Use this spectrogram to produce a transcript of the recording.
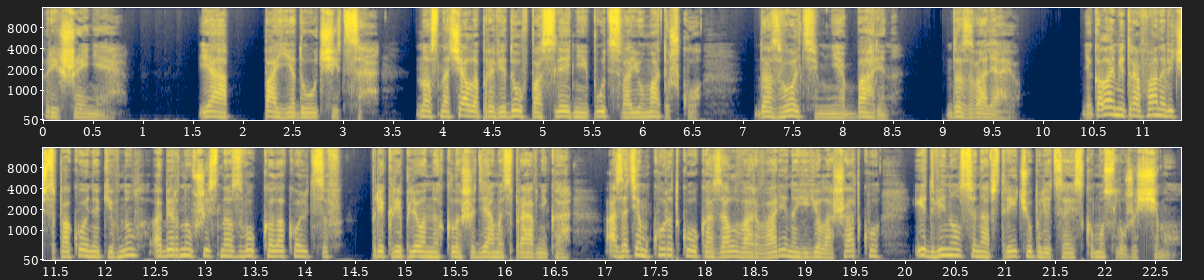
решение. «Я поеду учиться, но сначала проведу в последний путь свою матушку. Дозвольте мне, барин». «Дозволяю». Николай Митрофанович спокойно кивнул, обернувшись на звук колокольцев, прикрепленных к лошадям исправника — а затем коротко указал Варваре на ее лошадку и двинулся навстречу полицейскому служащему.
